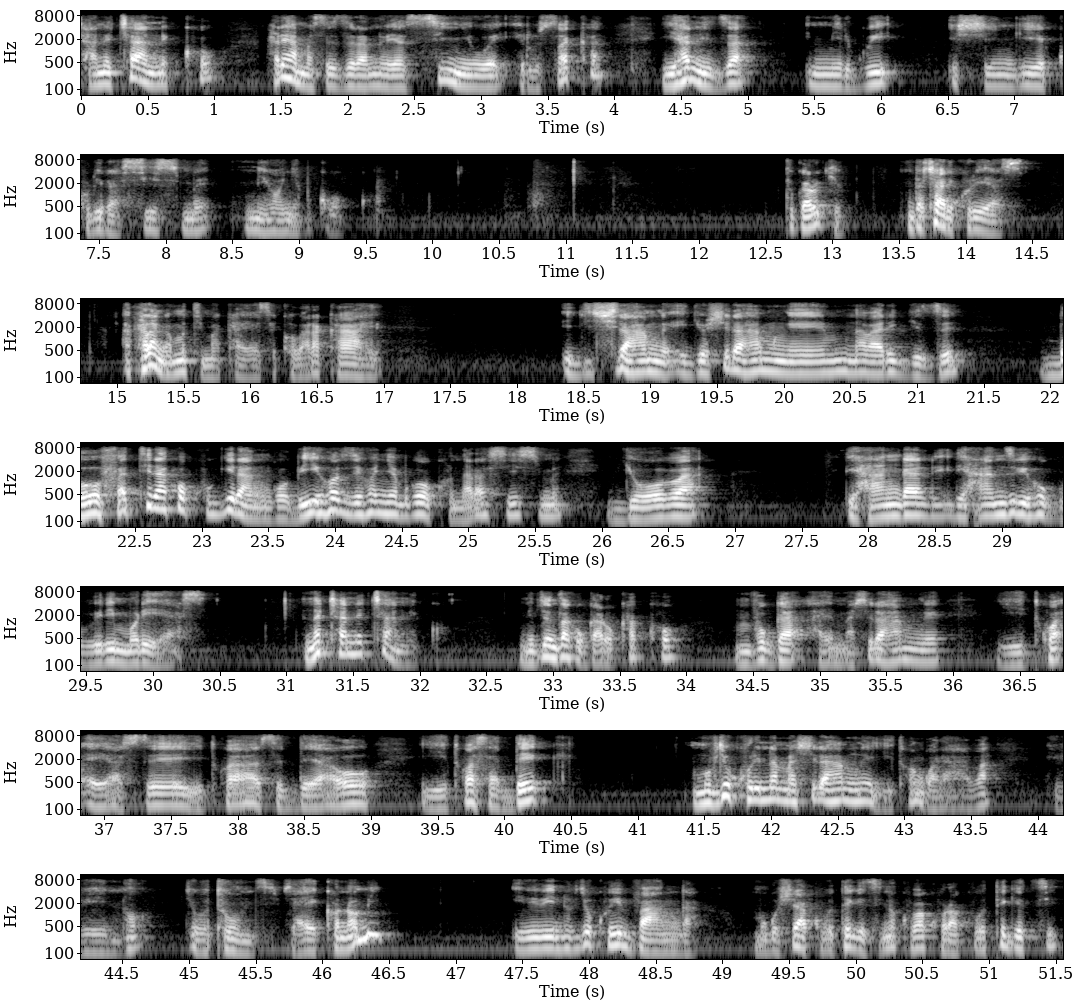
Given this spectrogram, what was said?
cane cane ko hariho amasezerano yasinyiwe i Rusaka yihaniza imirwi ishingiye kuri rasisme n'ihonyabwoko tugaruke. Ndacari kuri yase akarangamutima ka yase ko barakahe igishirahamwe iryo shirahamwe n'abarigize bofatira ko kugira ngo bihoze ihonyabwoko na rasisme ryoba rihanze ibihugu biri muri yase na cane cane ko ni byo nza kugaruka ko mvuga ayo mashirahamwe yitwa EAC yitwa CEDEAO yitwa SADC mu by'ukuri n'amashirahamwe yitwa ngo araba ibintu by'ubutunzi bya ekonomi ibi bintu byo kwivanga mu ku butegetsi no kubakura ku butegetsi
